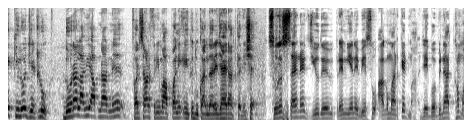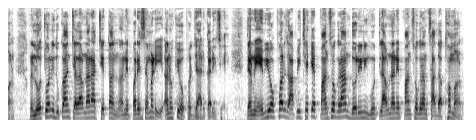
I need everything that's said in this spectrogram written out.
એક કિલો જેટલું દોરા લાવી આપનારને ફરસાણ ફ્રીમાં આપવાની એક દુકાનદારે જાહેરાત કરી છે. સુરત શહેરને જીવદેવી પ્રેમી અને વેસુ આગ માર્કેટમાં, જે ગોપીનાથ ખમણ અને લોચોની દુકાન ચલાવનારા ચેતન અને પરેશે મળી અનોખી ઓફર જાહેર કરી છે. તેમણે એવી ઓફર આપી છે કે પાંચસો ગ્રામ દોરીની ગૂંટ લાવનારને પાંચસો ગ્રામ સાદા ખમણ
